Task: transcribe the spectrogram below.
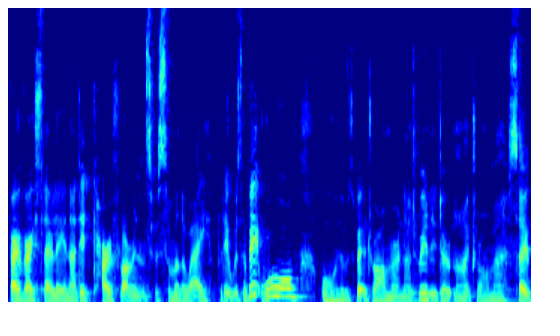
very, very slowly and I did carry Florence for some of the way, but it was a bit warm. Oh, there was a bit of drama and I really don't like drama. So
